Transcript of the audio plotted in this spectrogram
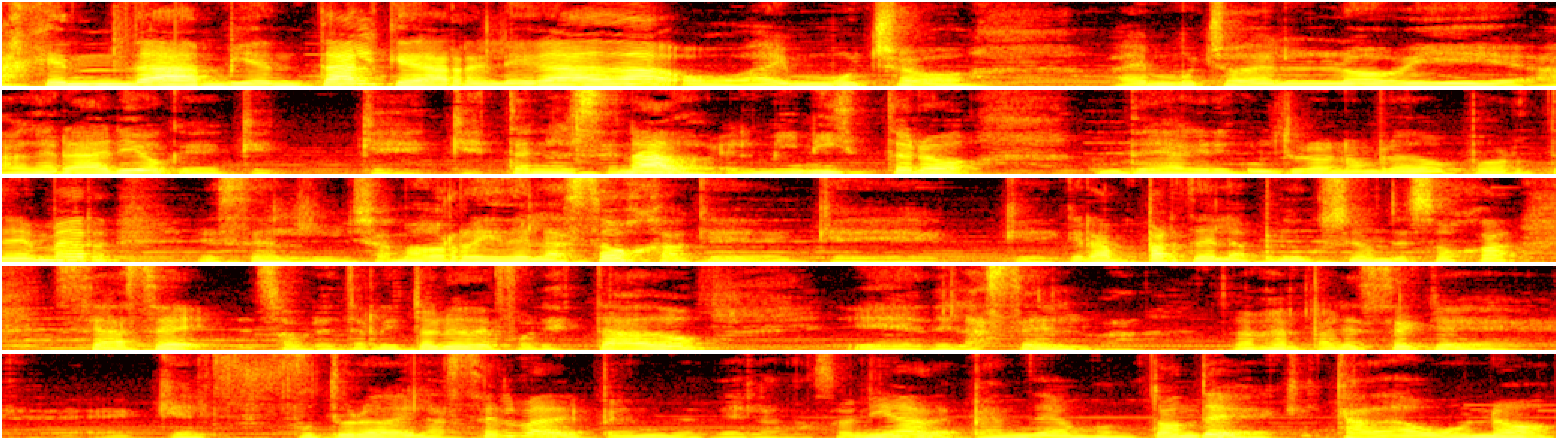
agenda ambiental queda relegada o hay mucho, hay mucho del lobby agrario que, que, está en el Senado. El ministro de Agricultura nombrado por Temer es el llamado rey de la soja, que, gran parte de la producción de soja se hace sobre territorio deforestado eh, de la selva. Entonces me parece que, el futuro de la selva depende de la Amazonía, depende un montón de que cada uno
